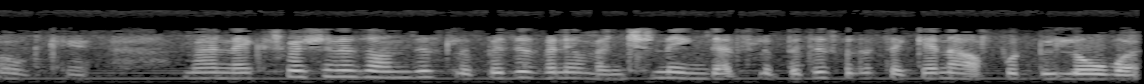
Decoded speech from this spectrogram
Okay. My next question is on the slippages when you're mentioning that slippages for the second half would be lower.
